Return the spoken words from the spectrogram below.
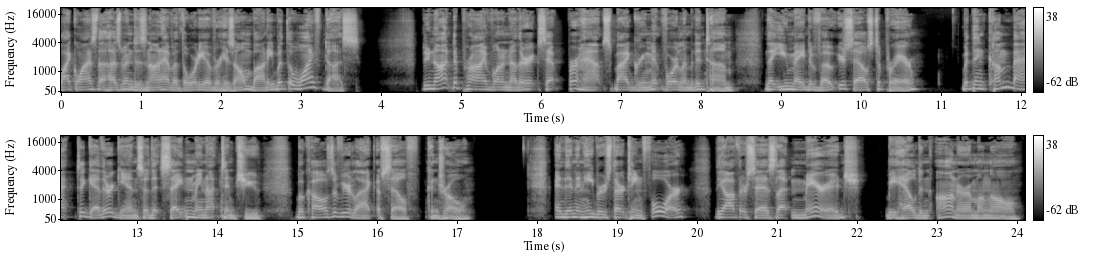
Likewise, the husband does not have authority over his own body, but the wife does. Do not deprive one another, except perhaps by agreement for a limited time, that you may devote yourselves to prayer, but then come back together again so that Satan may not tempt you because of your lack of self control. And then in Hebrews 13 4, the author says, Let marriage be held in honor among all,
